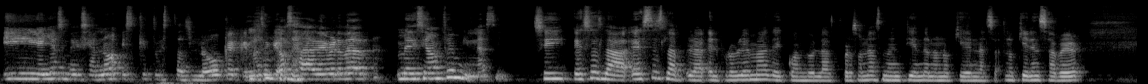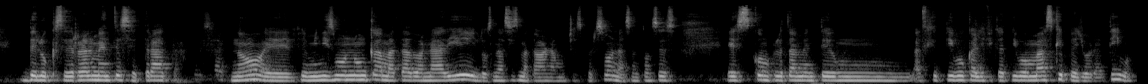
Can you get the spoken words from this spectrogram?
Y ellas me decían, no, es que tú estás loca, que no sé qué, o sea, de verdad, me decían feminazi. Sí, ese es, la, ese es el problema de cuando las personas no entienden o no quieren, no quieren saber de lo que realmente se trata. ¿No? El feminismo nunca ha matado a nadie y los nazis mataron a muchas personas. Entonces, es completamente un adjetivo calificativo más que peyorativo.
